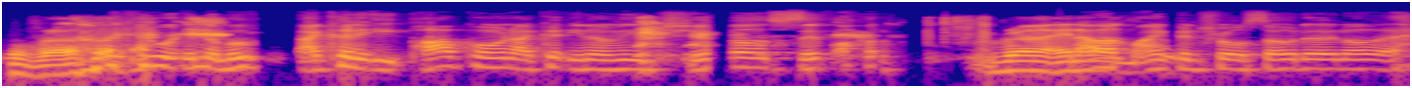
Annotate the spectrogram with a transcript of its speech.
bro. if you were in the movie, I couldn't eat popcorn, I couldn't, you know what I mean, chill, sip on bro. And I was mind control soda and all that.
